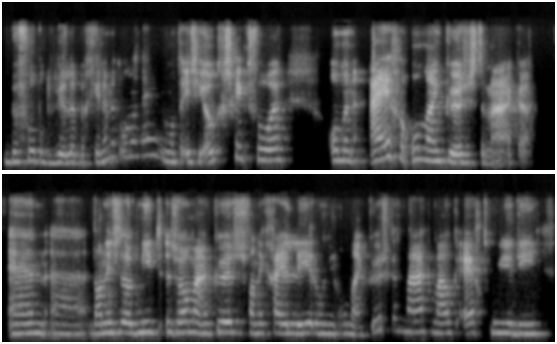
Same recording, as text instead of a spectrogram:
bijvoorbeeld willen beginnen met ondernemen, want daar is hij ook geschikt voor, om een eigen online cursus te maken. En uh, dan is het ook niet zomaar een cursus van ik ga je leren hoe je een online cursus kunt maken, maar ook echt hoe je, die,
